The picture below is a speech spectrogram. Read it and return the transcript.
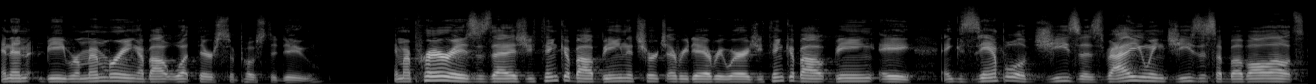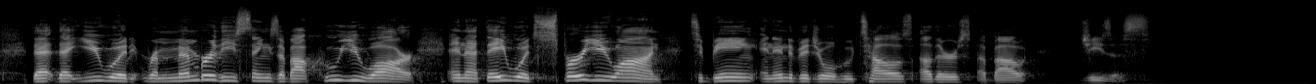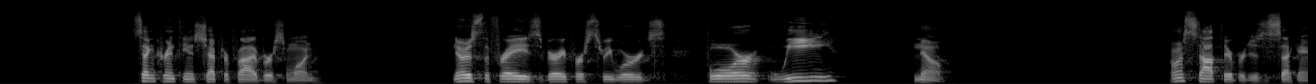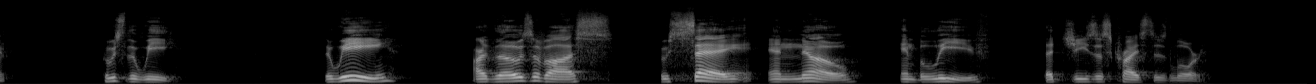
and then be remembering about what they're supposed to do. And my prayer is, is that as you think about being the church every day, everywhere, as you think about being a example of Jesus, valuing Jesus above all else, that, that you would remember these things about who you are and that they would spur you on to being an individual who tells others about Jesus. 2 Corinthians chapter 5 verse 1. Notice the phrase, very first three words, for we know. I want to stop there for just a second. Who's the we? The we are those of us who say and know and believe that Jesus Christ is Lord.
